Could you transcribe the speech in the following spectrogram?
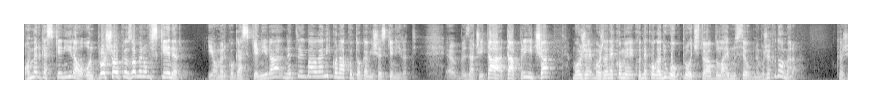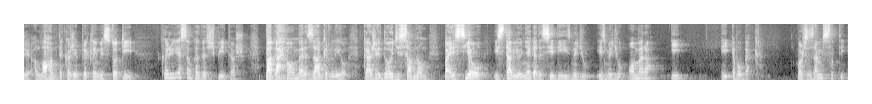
Omer ga skenirao, on prošao kroz Omerov skener. I Omer koga skenira, ne treba ga niko nakon toga više skenirati. E, znači, ta, ta priča može možda nekome, kod nekoga drugog proći, to je Abdullah ibn Seub, ne može kod Omara. Kaže, Allahom te, kaže, preklenjem, jesi to ti? Kaže, jesam kad već pitaš. Pa ga je Omer zagrlio, kaže, dođi sa mnom, pa je sjeo i stavio njega da sidi između, između Omera i, i Ebu Bekra. Možete zamisliti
